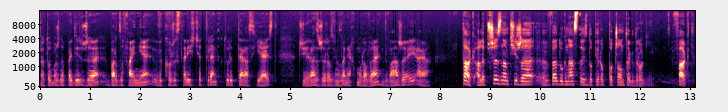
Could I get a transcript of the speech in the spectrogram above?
No to można powiedzieć, że bardzo fajnie wykorzystaliście trend, który teraz jest, czyli raz, że rozwiązania chmurowe, dwa, że AI. Tak, ale przyznam Ci, że według nas to jest dopiero początek drogi. Fakt,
